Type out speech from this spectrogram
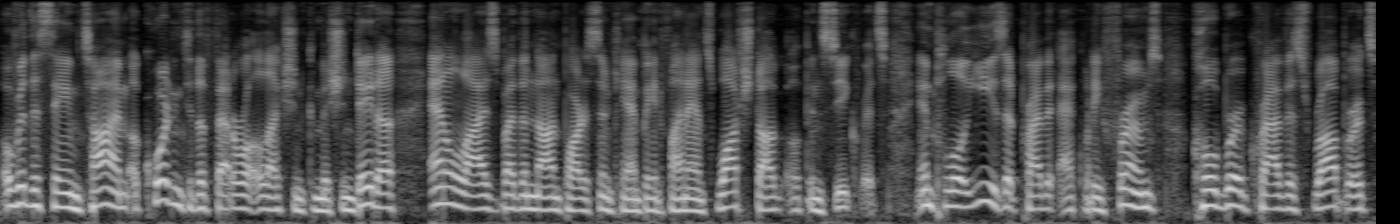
over the same time, according to the Federal Election Commission data analyzed by the nonpartisan campaign finance watchdog Open Secrets. Employees at private equity firms Kohlberg Kravis Roberts,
